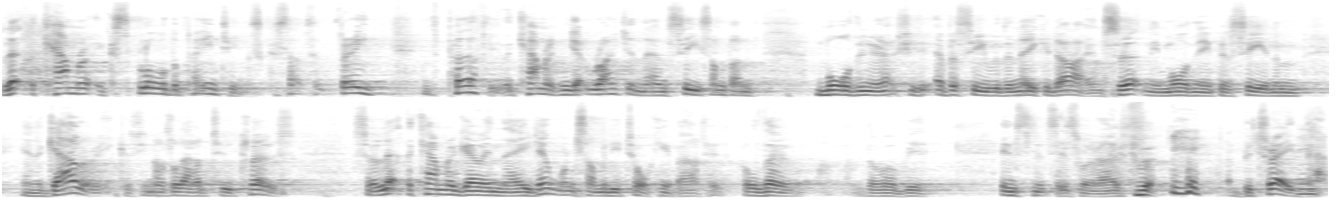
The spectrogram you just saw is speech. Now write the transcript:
Let the camera explore the paintings, because that's very, it's perfect. The camera can get right in there and see sometimes more than you actually ever see with the naked eye, and certainly more than you can see in a, in a gallery, because you're not allowed too close. So let the camera go in there. You don't want somebody talking about it, although there will be instances where I've betrayed that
